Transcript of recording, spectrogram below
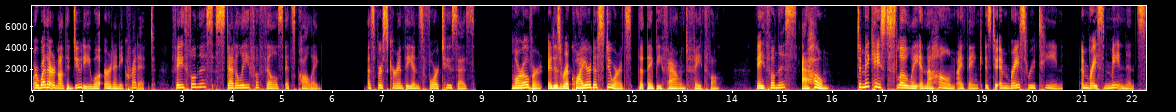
or whether or not the duty will earn any credit. Faithfulness steadily fulfills its calling. As 1 Corinthians 4 2 says, Moreover, it is required of stewards that they be found faithful. Faithfulness at home. To make haste slowly in the home, I think, is to embrace routine, embrace maintenance,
